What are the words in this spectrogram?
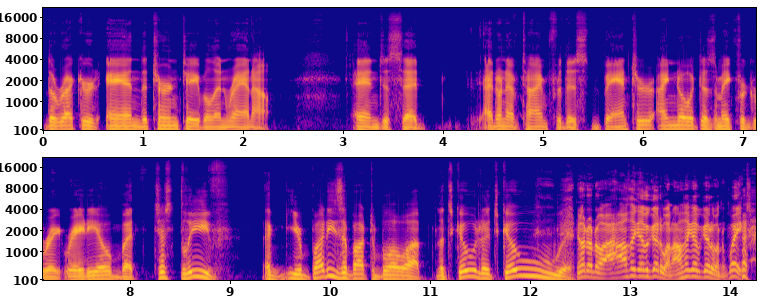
the record and the turntable, and ran out and just said, I don't have time for this banter. I know it doesn't make for great radio, but just leave. Uh, your buddy's about to blow up. Let's go. Let's go. No, no, no. I'll think of a good one. I'll think of a good one. Wait.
